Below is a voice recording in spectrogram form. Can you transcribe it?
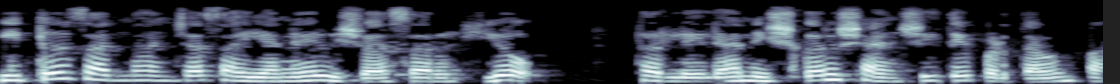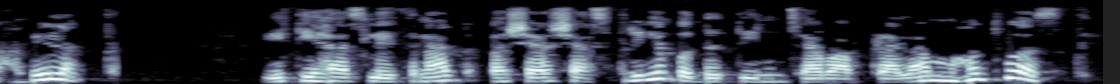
इतर साधनांच्या साहाय्याने विश्वासार्ह ठरलेल्या निष्कर्षांशी ते पडताळून पाहावे लागतात. इतिहास लेखनात अशा शास्त्रीय पद्धतींच्या वापराला महत्त्व असते.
